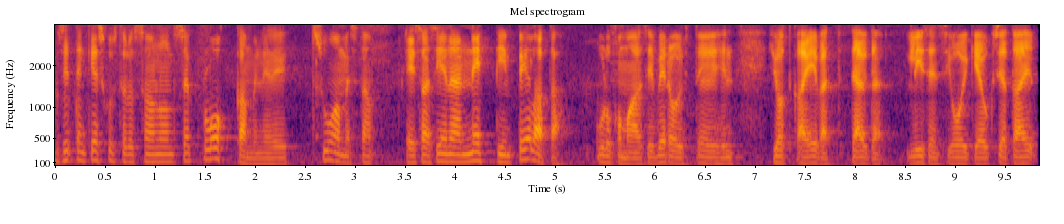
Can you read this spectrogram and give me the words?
No sitten keskustelussa on ollut se blokkaaminen, eli Suomesta ei saisi enää nettiin pelata ulkomaalaisiin veroyhtiöihin, jotka eivät täytä lisenssioikeuksia tai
